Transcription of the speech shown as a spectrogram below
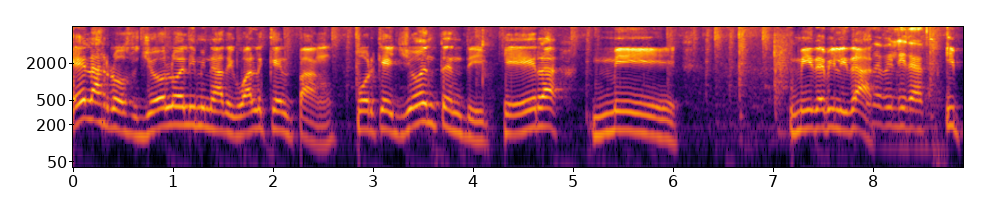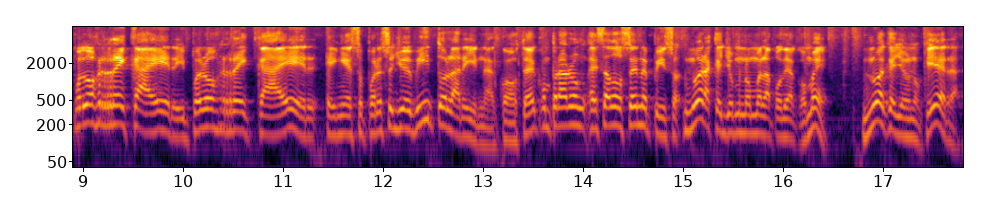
el arroz yo lo he eliminado igual que el pan porque yo entendí que era mi, mi debilidad. Debilidad. Y puedo recaer, y puedo recaer en eso. Por eso yo evito la harina. Cuando ustedes compraron esa docena de pisos, no era que yo no me la podía comer. No es que yo no quiera.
